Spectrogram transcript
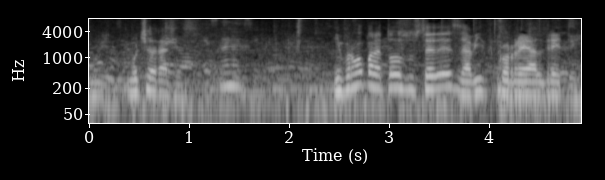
Muy bien, muchas gracias. Informó para todos ustedes David Correa Aldrete.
